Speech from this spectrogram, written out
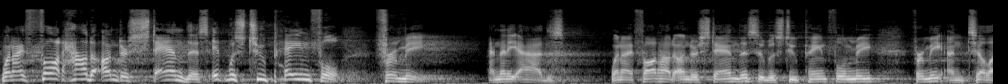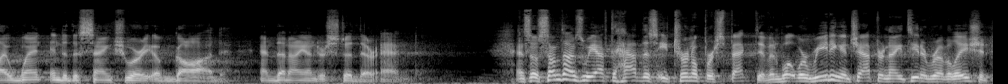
When I thought how to understand this, it was too painful for me. And then he adds, when I thought how to understand this, it was too painful me, for me until I went into the sanctuary of God. And then I understood their end. And so sometimes we have to have this eternal perspective. And what we're reading in chapter 19 of Revelation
